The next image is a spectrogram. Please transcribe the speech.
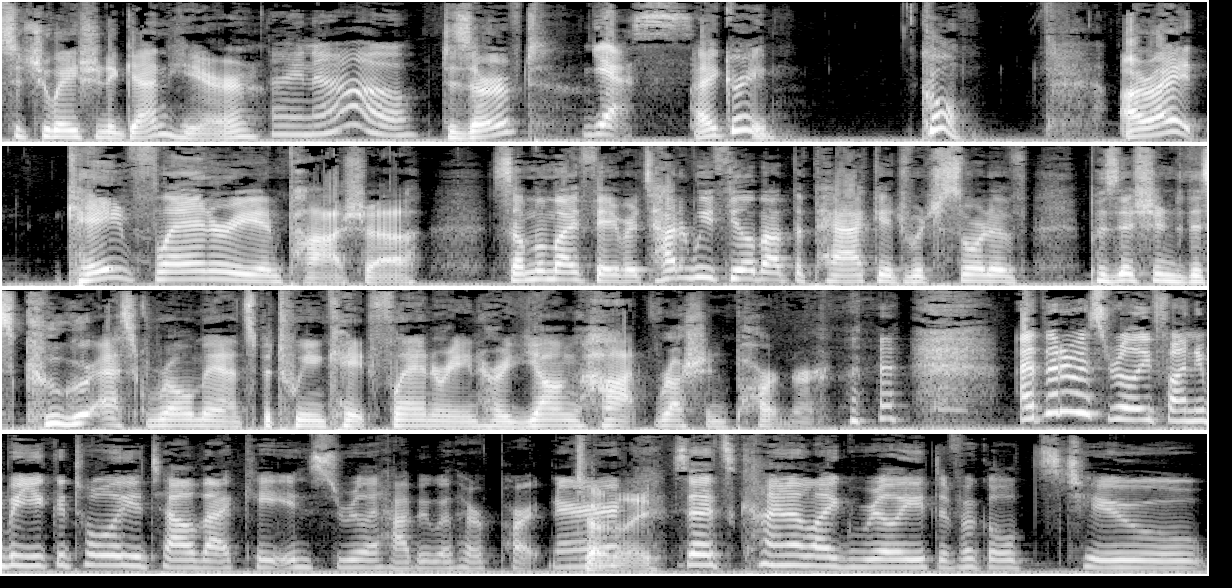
situation again here. I know. Deserved? Yes. I agree. Cool. All right. Kate Flannery and Pasha. Some of my favorites. How did we feel about the package, which sort of positioned this cougar esque romance between Kate Flannery and her young, hot Russian partner? I thought it was really funny, but you could totally tell that Kate is really happy with her partner. Totally. So it's kind of like really difficult to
